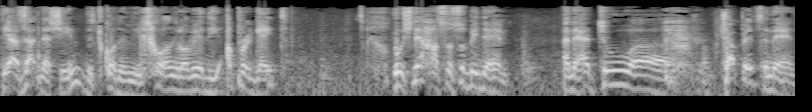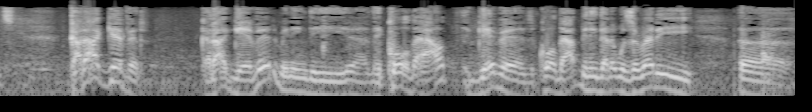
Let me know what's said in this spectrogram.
the Azat Nashim. It's called, he's calling it over here the upper gate. Ushne bidehim. And they had two uh, trumpets in their hands. Kara Gever. Kara Gever, meaning the, uh, they called out, the Gever called out, meaning that it was already uh,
